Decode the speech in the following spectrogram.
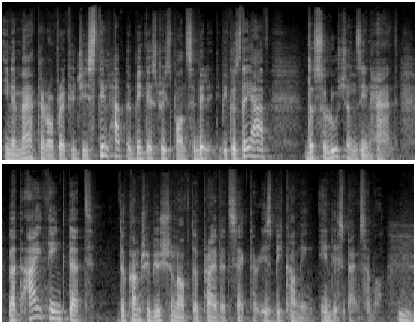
in a matter of refugees still have the biggest responsibility because they have the solutions in hand. But I think that the contribution of the private sector is becoming indispensable. Mm.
